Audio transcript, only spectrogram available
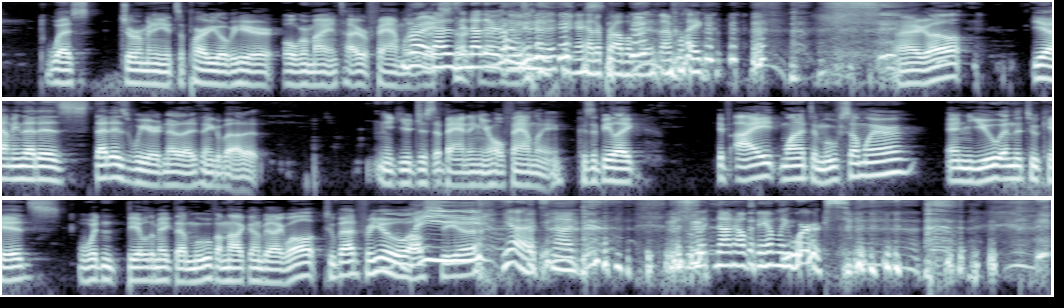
West Germany. It's a party over here over my entire family. Right. that That's was another. That was another thing I had a problem with. I'm like, All right, well, yeah. I mean that is that is weird now that I think about it. Like you're just abandoning your whole family because it'd be like if I wanted to move somewhere and you and the two kids wouldn't be able to make that move. I'm not going to be like, well, too bad for you. I'll see you. yeah, it's not. it's like not how family works.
